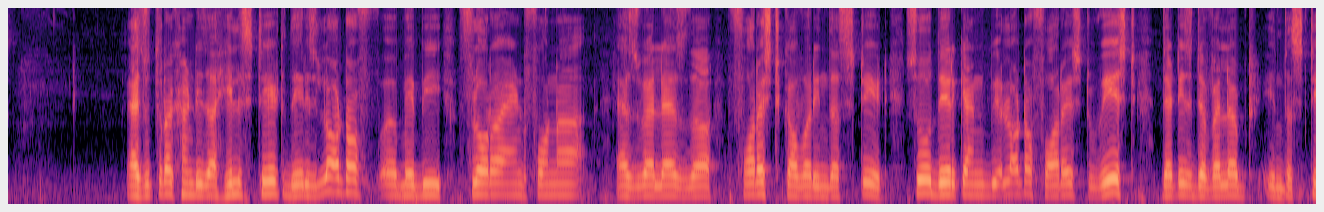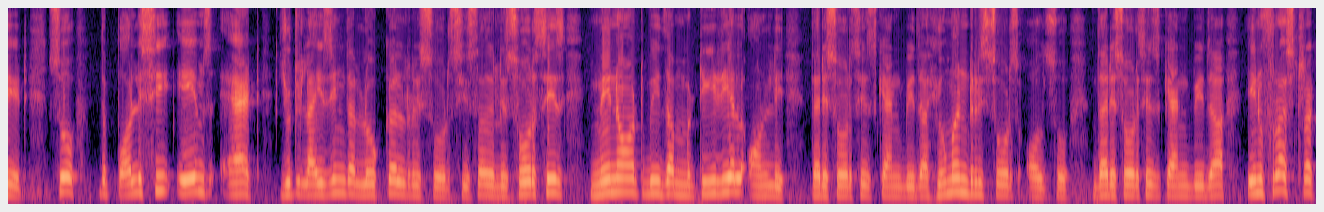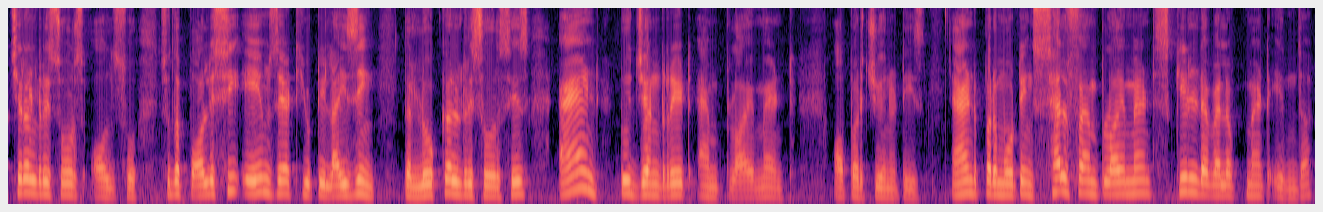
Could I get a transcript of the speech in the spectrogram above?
as Uttarakhand is a hill state there is lot of uh, maybe flora and fauna as well as the forest cover in the state. So, there can be a lot of forest waste that is developed in the state. So, the policy aims at utilizing the local resources. So, the resources may not be the material only, the resources can be the human resource also, the resources can be the infrastructural resource also. So, the policy aims at utilizing the local resources and to generate employment opportunities and promoting self-employment, skill development in the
